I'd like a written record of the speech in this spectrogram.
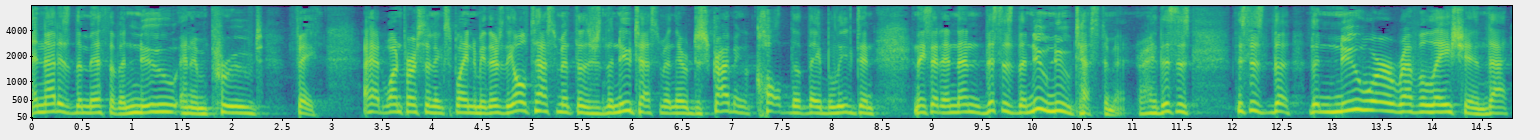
and that is the myth of a new and improved faith. I had one person explain to me there's the Old Testament, there's the New Testament. And they were describing a cult that they believed in. And they said, and then this is the new New Testament, right? This is, this is the, the newer revelation that,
